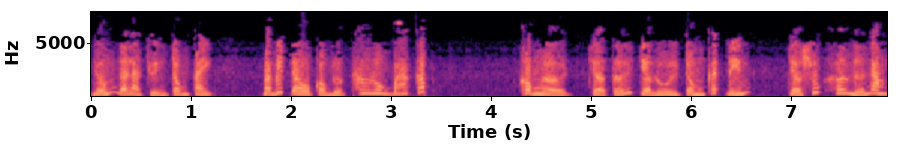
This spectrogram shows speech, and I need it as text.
vốn đã là chuyện trong tay, mà biết đâu còn được thăng luôn ba cấp. Không ngờ chờ tới chờ lui trong khách điếm, chờ suốt hơn nửa năm,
